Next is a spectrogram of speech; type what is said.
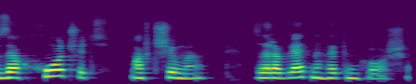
захочуць, магчыма, зарабляць на гэтым грошы.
